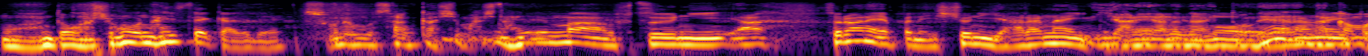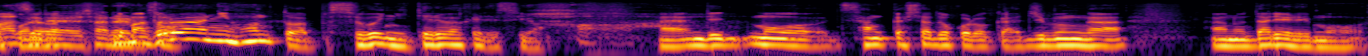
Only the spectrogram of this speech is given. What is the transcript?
も うどうしようもない世界で。それも参加しましたえまあ普通にあそれはねやっぱね一緒にやらないとねややらないとねやらないと仲間連れされるまあそれは日本とやっぱすごい似てるわけですよ。はいでもう参加したどころか自分があの誰よりも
